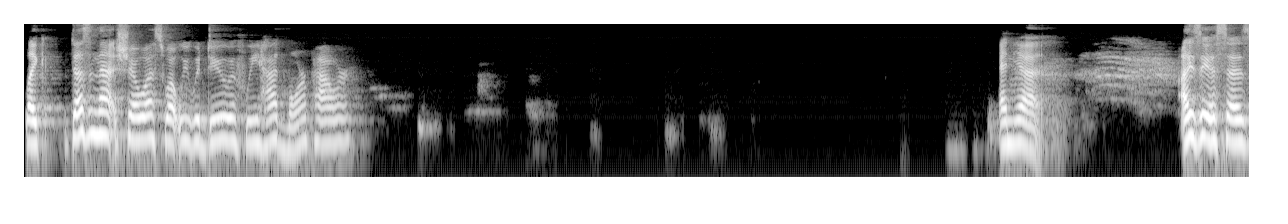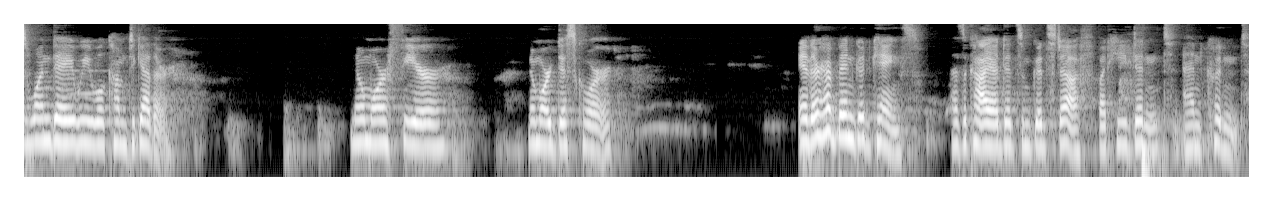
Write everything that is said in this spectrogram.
like, doesn't that show us what we would do if we had more power? And yet, Isaiah says, one day we will come together. No more fear, no more discord. And there have been good kings. Hezekiah did some good stuff, but he didn't and couldn't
